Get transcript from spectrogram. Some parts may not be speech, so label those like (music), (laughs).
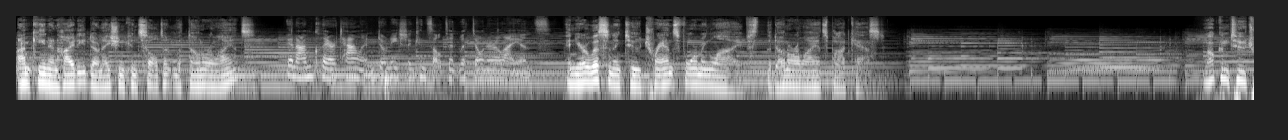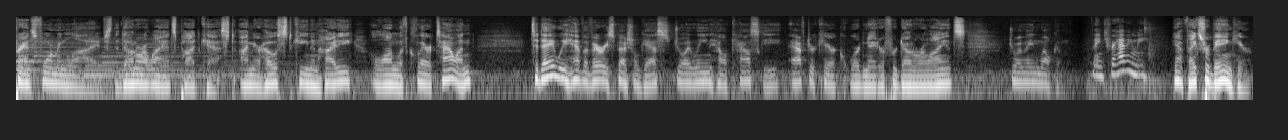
I'm Keenan Heidi, donation consultant with Donor Alliance. And I'm Claire Tallon, donation consultant with Donor Alliance. And you're listening to Transforming Lives, the Donor Alliance podcast. Welcome to Transforming Lives, the Donor Alliance podcast. I'm your host, Keenan Heidi, along with Claire Tallon. Today we have a very special guest, Joyleen Helcoski, Aftercare Coordinator for Donor Alliance. Joyleen, welcome. Thank you for having me. Yeah, thanks for being here.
